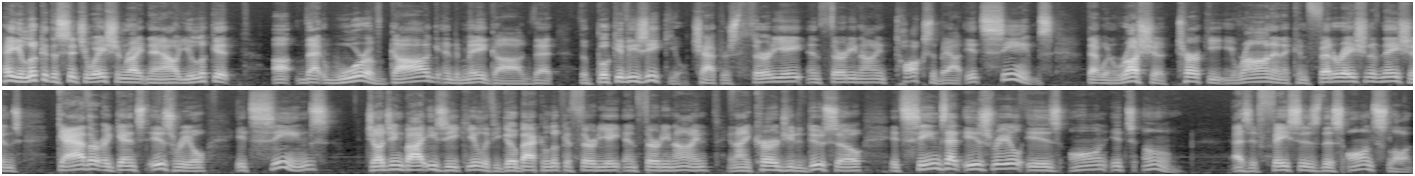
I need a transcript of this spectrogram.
hey, you look at the situation right now, you look at uh, that war of Gog and Magog that the book of Ezekiel, chapters 38 and 39, talks about. It seems that when Russia, Turkey, Iran, and a confederation of nations gather against Israel, it seems, judging by Ezekiel, if you go back and look at 38 and 39, and I encourage you to do so, it seems that Israel is on its own as it faces this onslaught.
